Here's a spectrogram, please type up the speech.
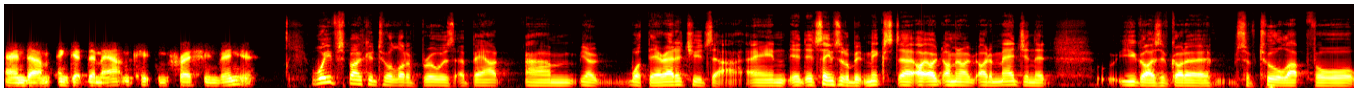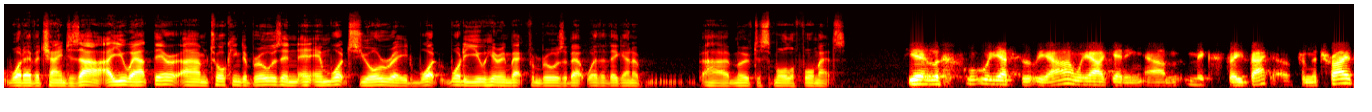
and um, and get them out and keep them fresh in venue. We've spoken to a lot of brewers about um, you know what their attitudes are, and it, it seems a little bit mixed. Uh, I, I, mean, I, would imagine that you guys have got a sort of tool up for whatever changes are. Are you out there um, talking to brewers, and, and, and, what's your read? What what are you hearing back from brewers about whether they're going to uh, move to smaller formats? Yeah, look, we absolutely are. We are getting um, mixed feedback from the trade.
